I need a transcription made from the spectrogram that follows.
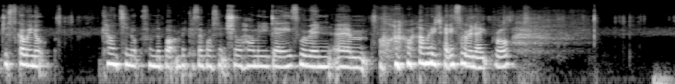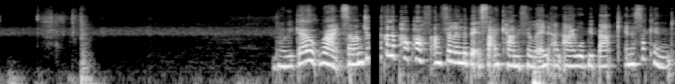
Just going up, counting up from the bottom because I wasn't sure how many days we're in, um, how many days we're in April. There we go. Right, so I'm just going to pop off and fill in the bits that I can fill in and I will be back in a second.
